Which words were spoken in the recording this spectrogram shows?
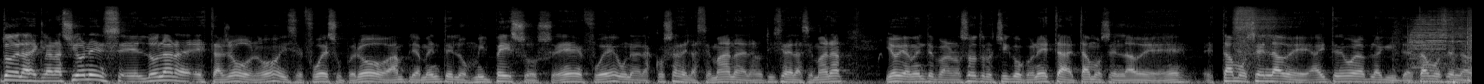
de las declaraciones, el dólar estalló, ¿no? Y se fue, superó ampliamente los mil pesos. ¿eh? Fue una de las cosas de la semana, de las noticias de la semana. Y obviamente para nosotros, chicos, con esta estamos en la B, ¿eh? Estamos en la B. Ahí tenemos la plaquita, estamos en la B.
